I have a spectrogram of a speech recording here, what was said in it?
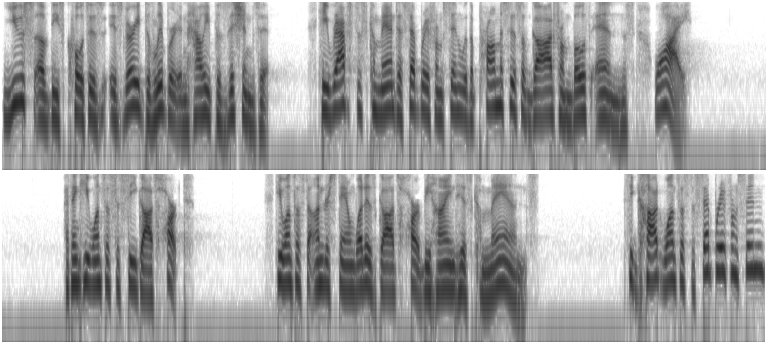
use of these quotes is, is very deliberate in how he positions it. He wraps this command to separate from sin with the promises of God from both ends. Why? I think he wants us to see God's heart. He wants us to understand what is God's heart behind his commands. See, God wants us to separate from sin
